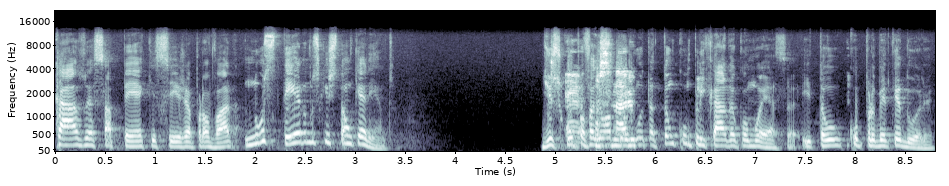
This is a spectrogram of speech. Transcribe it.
caso essa PEC seja aprovada nos termos que estão querendo? Desculpa é, fazer uma cenário... pergunta tão complicada como essa e tão comprometedora.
